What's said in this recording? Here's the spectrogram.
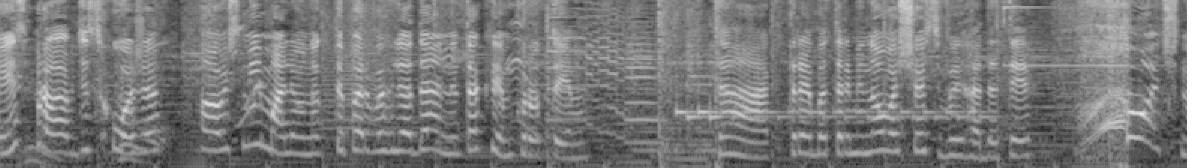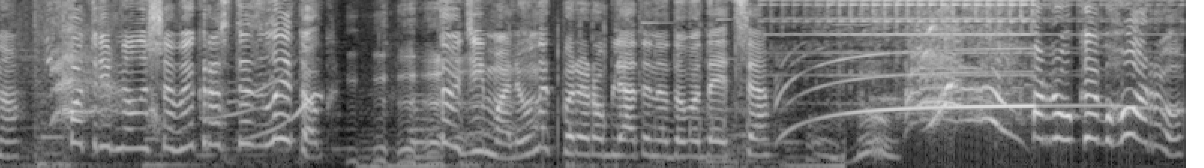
І справді схоже. А ось мій малюнок тепер виглядає не таким крутим. Так, треба терміново щось вигадати. Точно! Потрібно лише викрасти злиток. Тоді малюнок переробляти не доведеться. Руки вгору!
